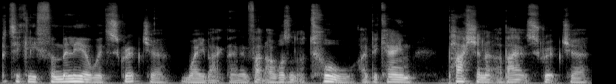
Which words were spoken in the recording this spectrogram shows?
particularly familiar with scripture way back then. In fact, I wasn't at all. I became passionate about scripture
